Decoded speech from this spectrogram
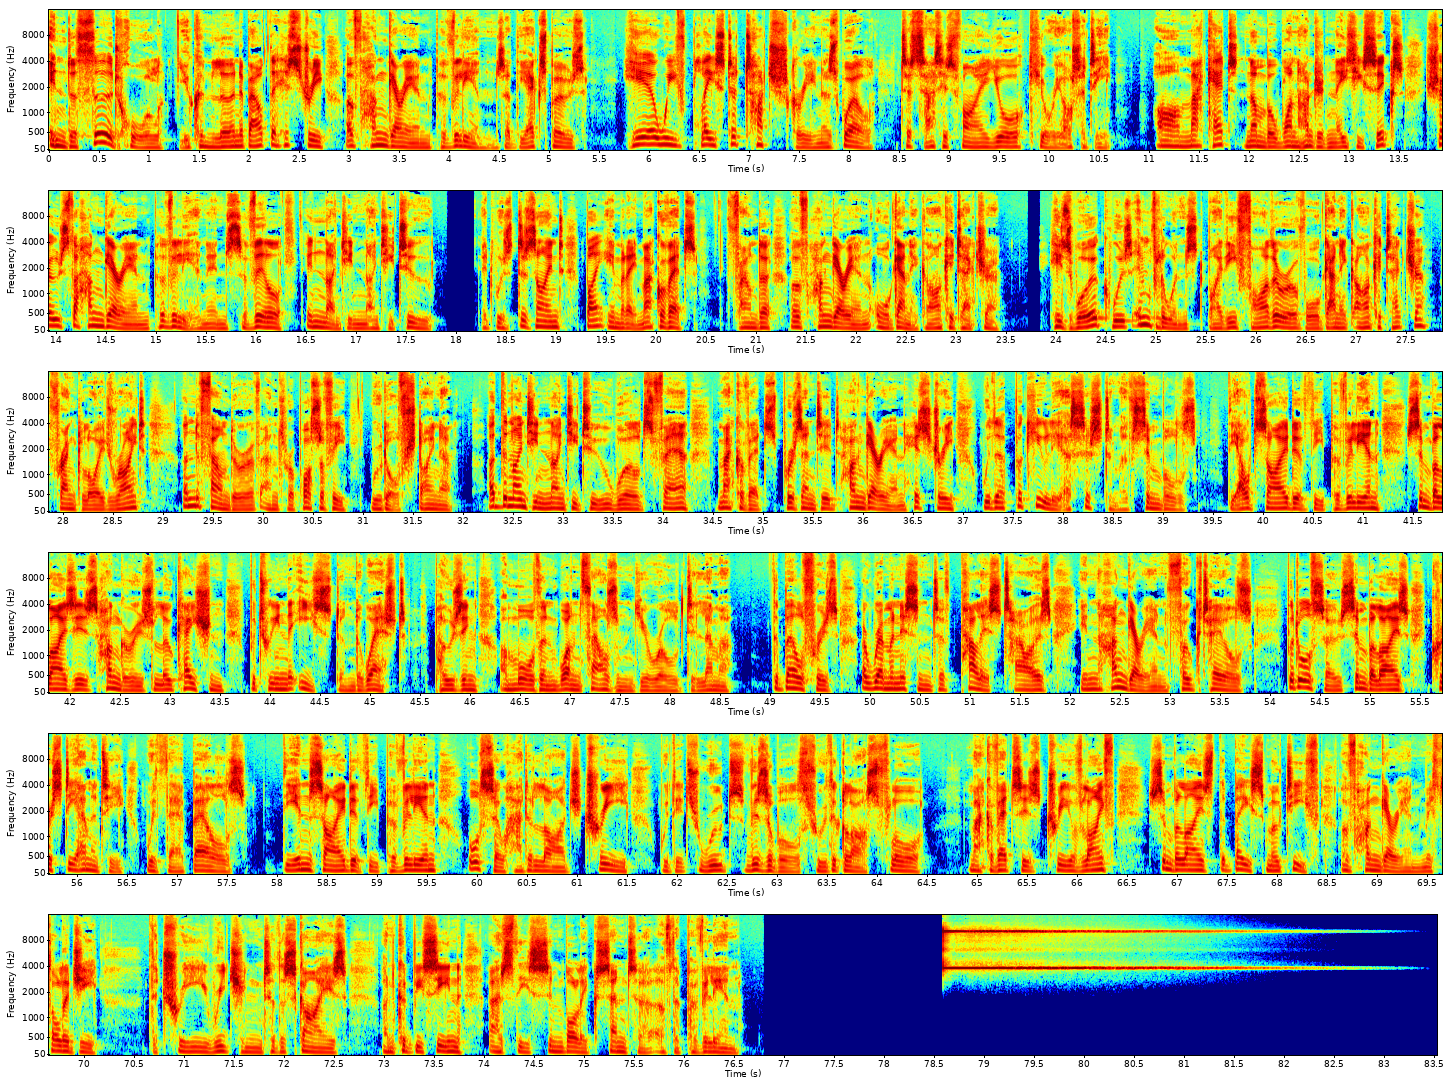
In the third hall, you can learn about the history of Hungarian pavilions at the expos. Here we've placed a touchscreen as well to satisfy your curiosity. Our maquette number 186 shows the Hungarian pavilion in Seville in 1992. It was designed by Imre Makovecz, founder of Hungarian organic architecture. His work was influenced by the father of organic architecture, Frank Lloyd Wright, and the founder of anthroposophy, Rudolf Steiner. At the 1992 World's Fair, Makovecz presented Hungarian history with a peculiar system of symbols. The outside of the pavilion symbolizes Hungary's location between the East and the West, posing a more than 1,000 year old dilemma. The belfries are reminiscent of palace towers in Hungarian folk tales, but also symbolize Christianity with their bells. The inside of the pavilion also had a large tree, with its roots visible through the glass floor. Makovecz's Tree of Life symbolized the base motif of Hungarian mythology, the tree reaching to the skies, and could be seen as the symbolic centre of the pavilion.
